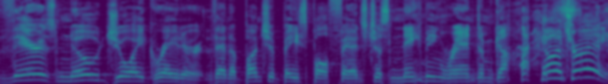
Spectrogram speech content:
"There's no joy greater than a bunch of baseball fans just naming random guys." No, that's right.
